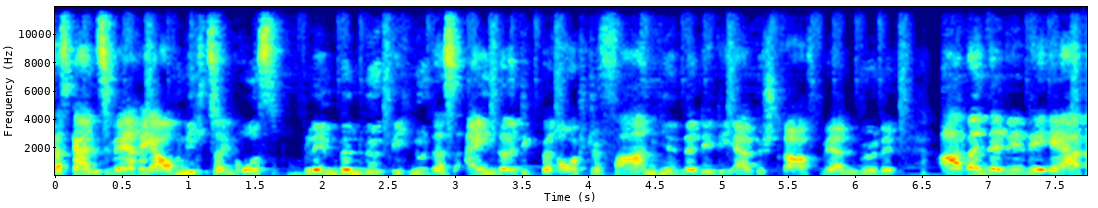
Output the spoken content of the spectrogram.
Das Ganze wäre ja auch nicht so ein großes Problem, wenn wirklich nur das eindeutig berauschte Fahren hier in der DDR bestraft werden würde. Aber in der DDR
